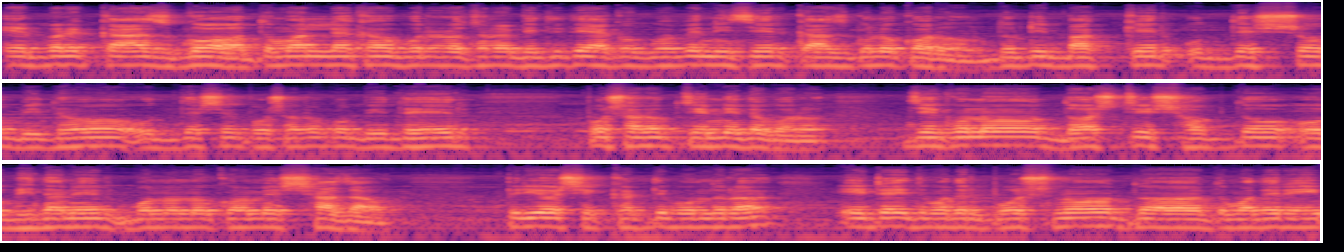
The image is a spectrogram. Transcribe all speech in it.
এরপরে কাজ গ, তোমার লেখা উপরে রচনার ভিত্তিতে এককভাবে নিচের কাজগুলো করো। দুটি বাক্যের উদ্দেশ্য, বিধ, উদ্দেশ্যের প্রসারক ও বিধের প্রসারক চিহ্নিত করো। যে কোনো দশটি শব্দ অভিধানের বর্ণনাক্রমে সাজাও। প্রিয় শিক্ষার্থী বন্ধুরা এটাই তোমাদের প্রশ্ন তোমাদের এই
